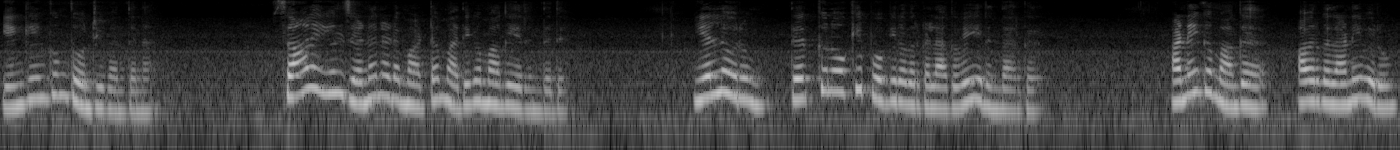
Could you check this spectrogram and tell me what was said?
எங்கெங்கும் தோன்றி வந்தன. சாலையில் ஜன நடமாட்டம் அதிகமாக இருந்தது. எல்லோரும் தெற்கு நோக்கி போகிறவர்களாகவே இருந்தார்கள். அநேகமாக அவர்கள் அனைவரும்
